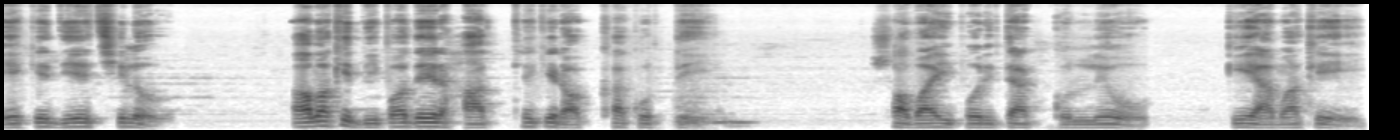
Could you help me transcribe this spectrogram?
এঁকে দিয়েছিল? আমাকে বিপদের হাত থেকে রক্ষা করতে। সবাই পরিত্যাগ করলেও কে আমাকে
